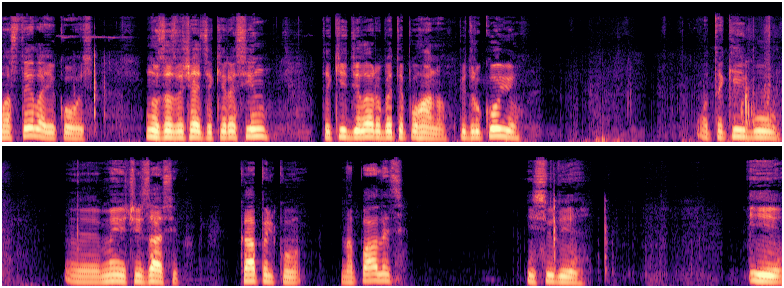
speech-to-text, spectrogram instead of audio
мастила якогось, ну зазвичай це керосин, такі діла робити погано. Під рукою отакий був е, миючий засіб. Капельку на палець і сюди. І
